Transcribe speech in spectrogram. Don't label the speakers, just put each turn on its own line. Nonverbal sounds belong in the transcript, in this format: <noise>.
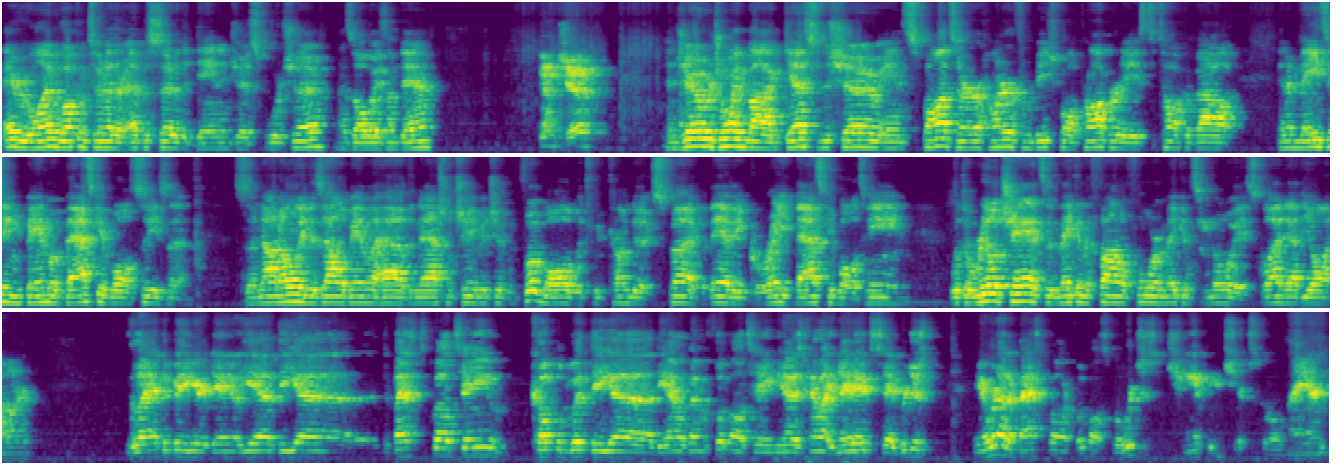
Hey everyone, welcome to another episode of the Dan and Joe Sports Show. As always, I'm Dan.
I'm Joe.
And Joe, we're joined by guest of the show and sponsor, Hunter from Beach Ball Properties, to talk about an amazing Bama basketball season. So not only does Alabama have the national championship in football, which we've come to expect, but they have a great basketball team with a real chance of making the Final Four and making some noise. Glad to have you on, Hunter.
Glad to be here, Daniel. Yeah, the uh, the basketball team coupled with the uh, the Alabama football team, you know, it's kind of like Nate Oats said. We're just, you know, we're not a basketball or football school. We're just a championship school, man.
